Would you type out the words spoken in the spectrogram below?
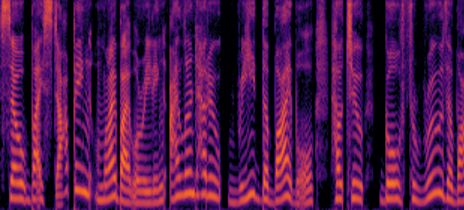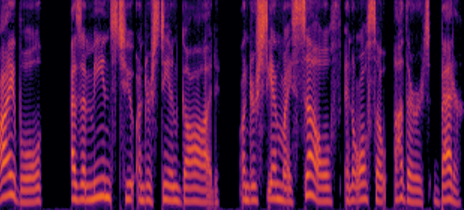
So, by stopping my Bible reading, I learned how to read the Bible, how to go through the Bible as a means to understand God, understand myself, and also others better.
